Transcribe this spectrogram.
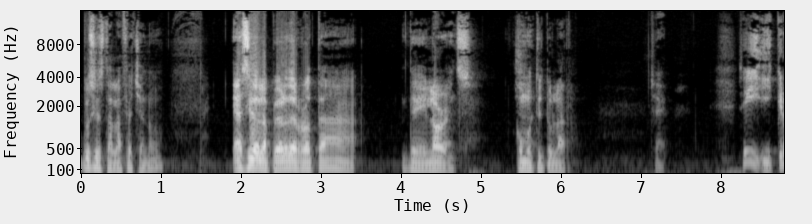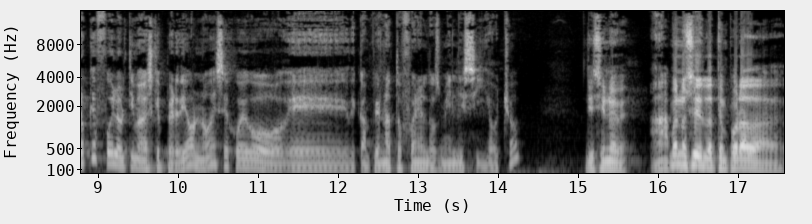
puse hasta la fecha, ¿no? Ha sido la peor derrota de Lawrence como titular. Sí. Sí, y creo que fue la última vez que perdió, ¿no? Ese juego eh, de campeonato fue en el 2018. 19. Ah, bueno, pues sí, es la temporada.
